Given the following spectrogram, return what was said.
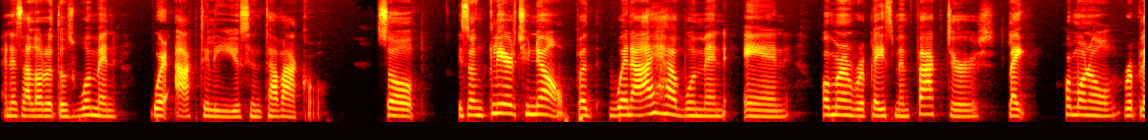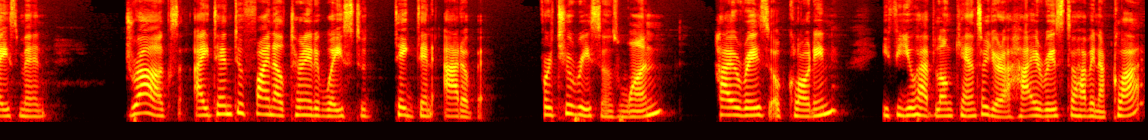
and as a lot of those women were actively using tobacco. So it's unclear to know. But when I have women in hormone replacement factors, like hormonal replacement drugs, I tend to find alternative ways to take them out of it for two reasons. One, high risk of clotting. If you have lung cancer, you're at high risk to having a clot.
